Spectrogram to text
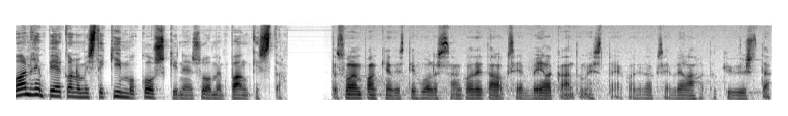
Vanhempi ekonomisti Kimmo Koskinen Suomen Pankista. Suomen Pankki on tietysti huolissaan kotitalouksien velkaantumista ja kotitalouksien velanhoitokyvystä.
